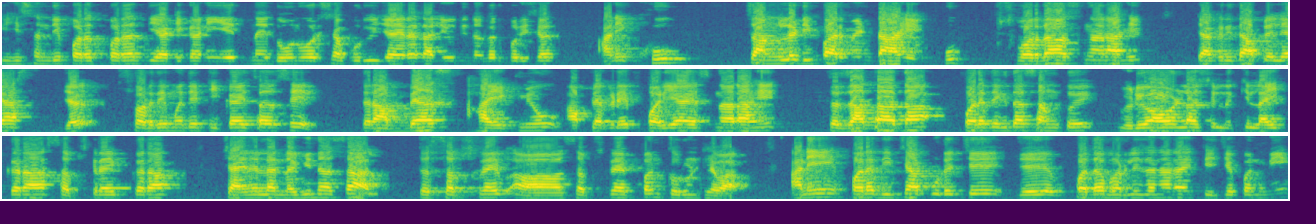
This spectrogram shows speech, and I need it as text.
ही संधी परत परत या ठिकाणी येत नाही. दोन वर्षापूर्वी जाहिरात आली होती नगर परिषद आणि खूप चांगलं डिपार्टमेंट आहे. खूप स्पर्धा असणार आहे. त्याकरिता आपल्याला या स्पर्धेमध्ये टिकायचं असेल तर अभ्यास हा एकमेव आपल्याकडे पर्याय असणार आहे. तर जाता आता परत एकदा सांगतोय व्हिडिओ आवडला असेल नक्की लाईक करा सबस्क्राईब करा. चॅनलला नवीन असाल तर सबस्क्राईब सबस्क्राईब पण करून ठेवा. आणि परत इच्छा पुढचे जे पद भरले जाणार आहेत त्याचे पण मी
